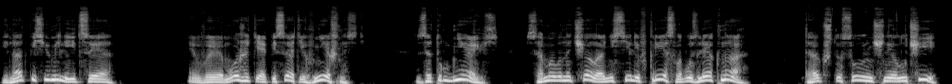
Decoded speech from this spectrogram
и надписью «Милиция». Вы можете описать их внешность? Затрудняюсь. С самого начала они сели в кресло возле окна, так что солнечные лучи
